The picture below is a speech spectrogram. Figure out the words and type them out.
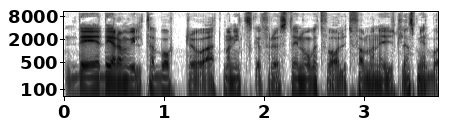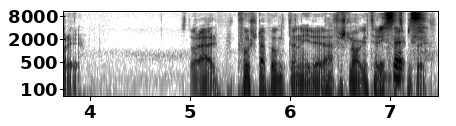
det är det de vill ta bort då, att man inte ska få rösta i något val utifall man är utländsk medborgare. Står det här, första punkten i det här förslaget till riksdagsbeslut.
